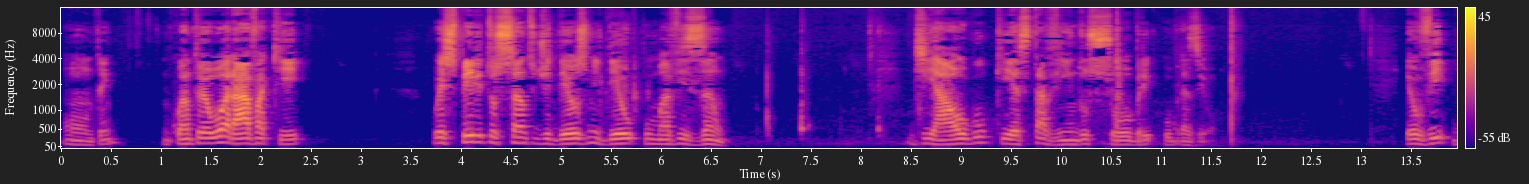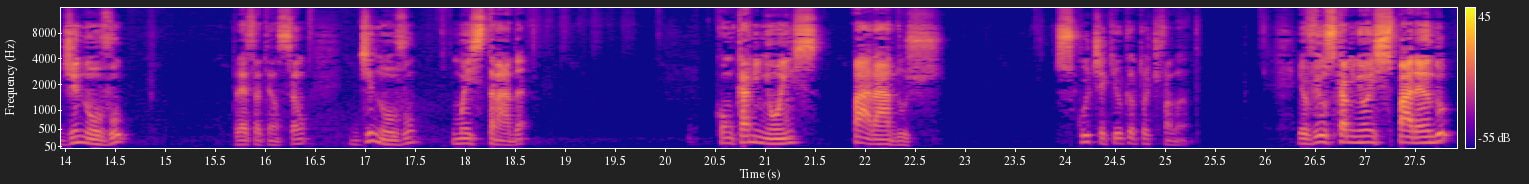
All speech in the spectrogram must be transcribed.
ontem, enquanto eu orava aqui, o Espírito Santo de Deus me deu uma visão de algo que está vindo sobre o Brasil. Eu vi de novo, presta atenção, de novo, uma estrada com caminhões parados. Escute aqui o que eu estou te falando. Eu vi os caminhões parando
